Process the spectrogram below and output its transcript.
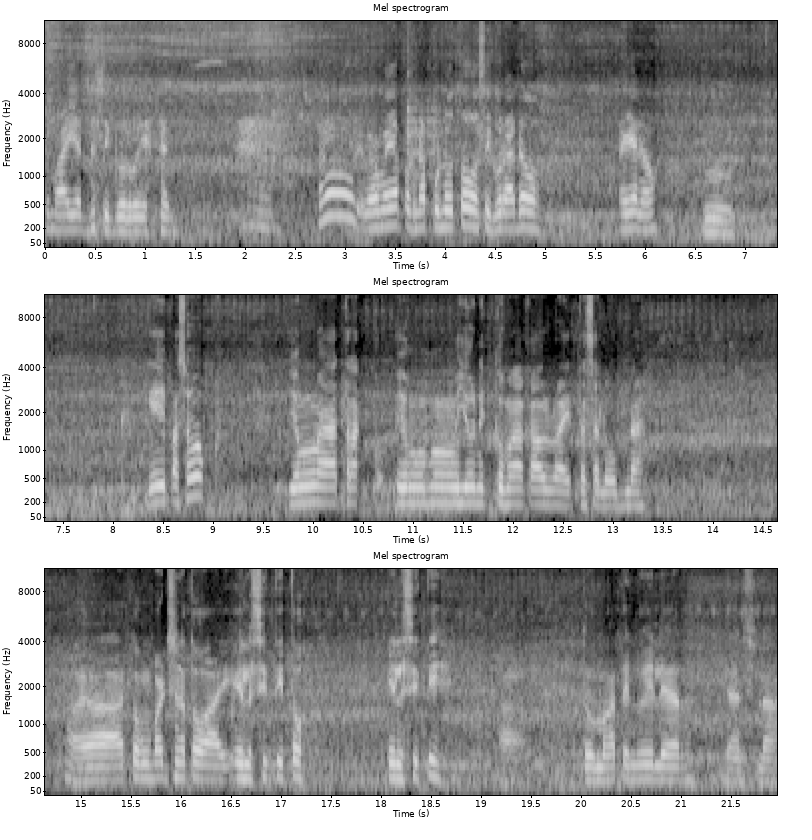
sumayad na siguro yan. Ah, mamaya pag napuno to sigurado. Ayan oh. Hmm. Okay, pasok yung uh, truck yung unit ko mga ka right sa loob na. Uh, itong barge na to ay LCT to. LCT uh, itong mga 10 wheeler yan sila.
